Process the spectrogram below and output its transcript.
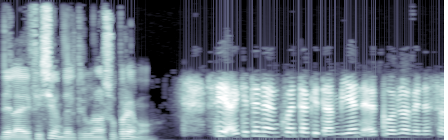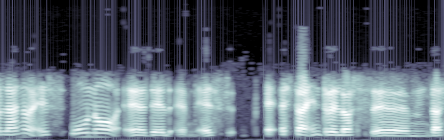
de la decisión del Tribunal Supremo. Sí, hay que tener en cuenta que también el pueblo venezolano es uno del, es está entre los, eh, las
